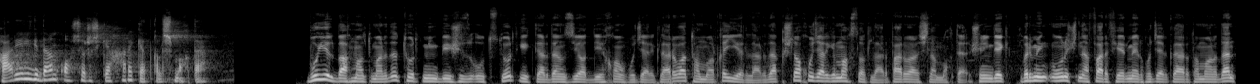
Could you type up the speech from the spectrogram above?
har yilgidan oshirishga harakat qilishmoqda. Bu yil baxmal tumanida 4534 gektardan ziyod dehqon xo'jaliklari va tomorqa yerlarida qishloq xo'jaligi mahsulotlari parvarishlanmoqda. Shuningdek 1013 nafar fermer xo'jaliklari tomonidan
